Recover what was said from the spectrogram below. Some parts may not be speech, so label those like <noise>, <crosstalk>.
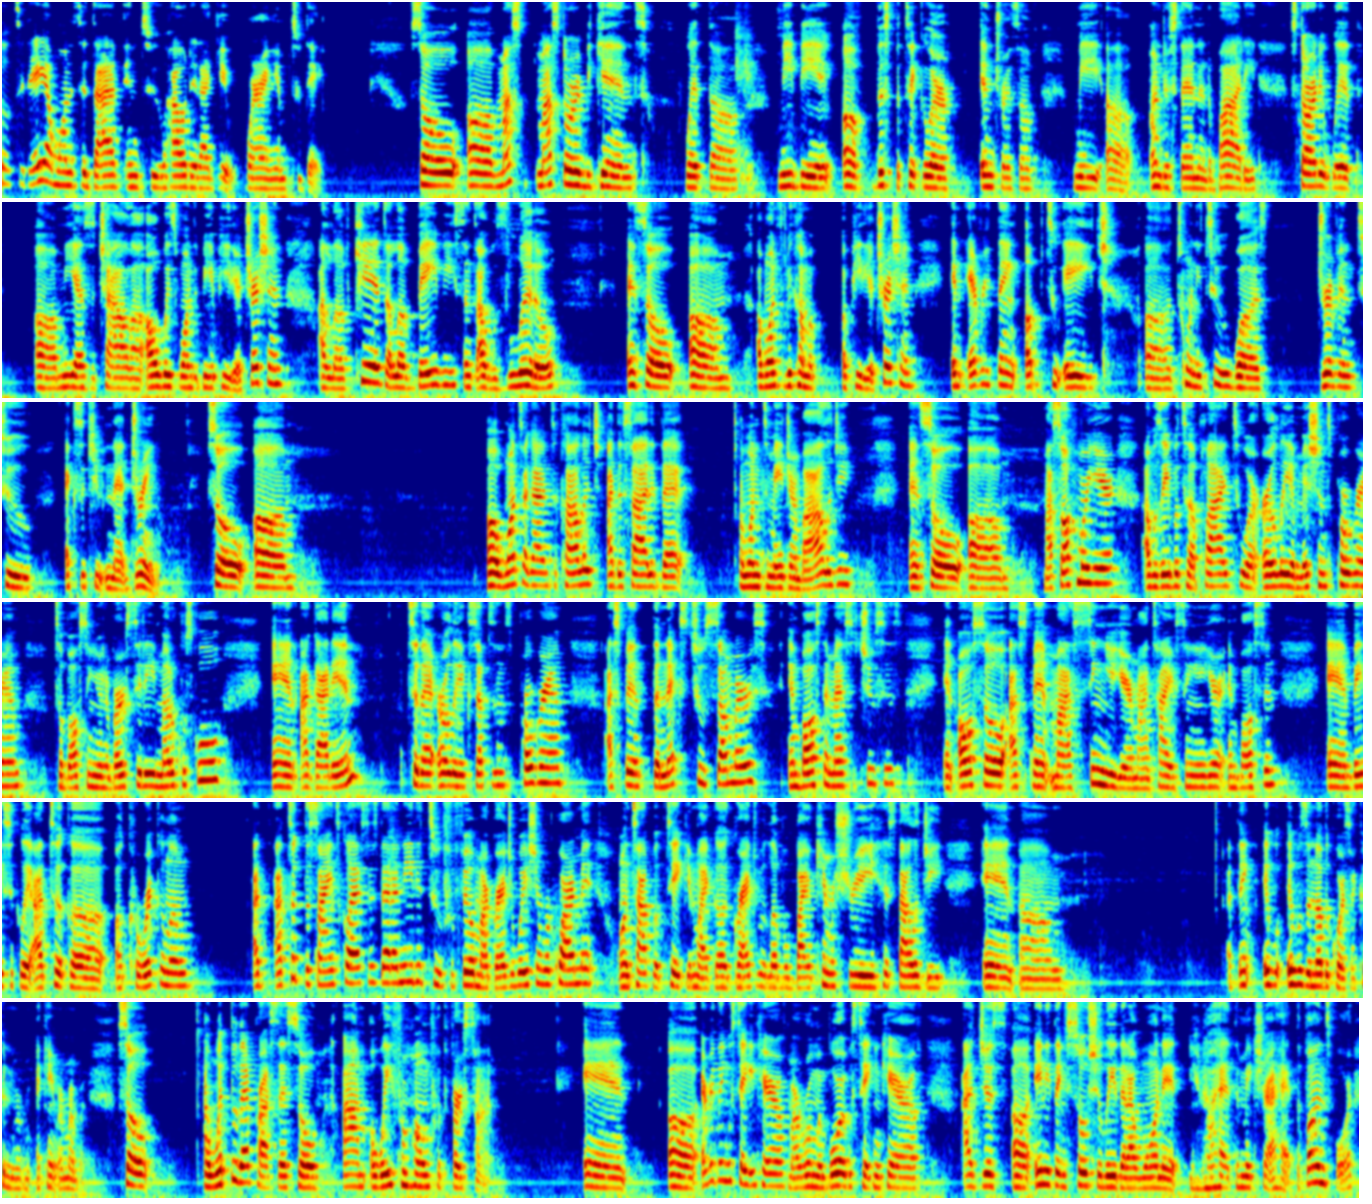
So today I wanted to dive into how did I get where I am today. So uh, my my story begins with uh, me being of this particular interest of me uh, understanding the body. Started with uh, me as a child. I always wanted to be a pediatrician. I love kids. I love babies since I was little, and so um, I wanted to become a, a pediatrician and everything up to age uh, 22 was driven to executing that dream. So, um, uh, once I got into college, I decided that I wanted to major in biology. And so, um, my sophomore year, I was able to apply to an early admissions program to Boston University Medical School. And I got in to that early acceptance program I spent the next two summers in Boston, Massachusetts, and also I spent my senior year, my entire senior year in Boston. And basically, I took a, a curriculum. I, I took the science classes that I needed to fulfill my graduation requirement on top of taking like a graduate level biochemistry, histology, and um, I think it, it was another course I couldn't I can't remember. So I went through that process. So I'm away from home for the first time. And uh, everything was taken care of. My room and board was taken care of. I just, uh, anything socially that I wanted, you know, <laughs> I had to make sure I had the funds for.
